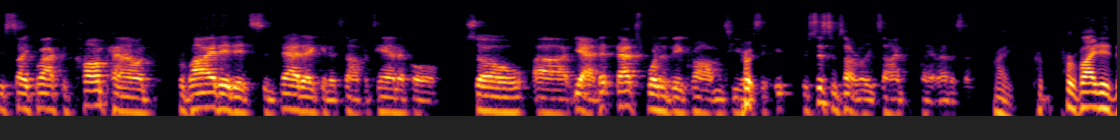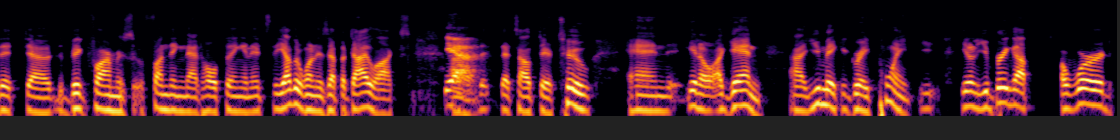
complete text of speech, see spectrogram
this psychoactive compound provided it's synthetic and it's not botanical so uh, yeah, that, that's one of the big problems here. Is it, it, the system's not really designed for plant medicine. Right. P- provided that uh, the big farm is funding that whole thing, and it's the other one is Epidiolex. Uh, yeah, uh, that, that's out there too. And you know, again, uh, you make a great point. You, you know, you bring up a word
